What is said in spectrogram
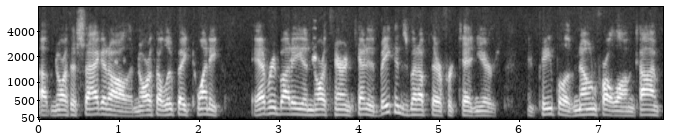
up north of Saginaw and north of Loop 20. Everybody in North Tarrant County, the Beacon's been up there for 10 years, and people have known for a long time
